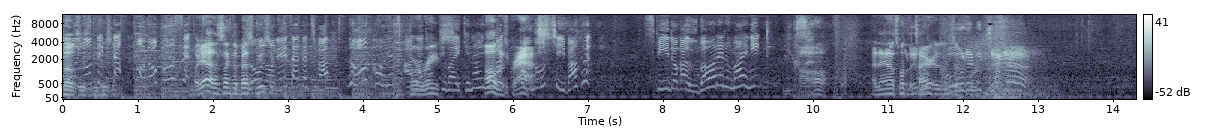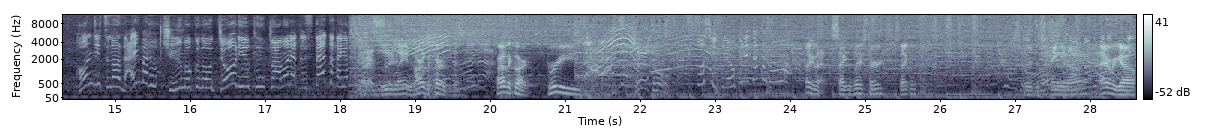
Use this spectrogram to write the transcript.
loves this music. Oh yeah, that's like the best music. For a race. Oh, there's grass. Oh. I think that's what the tire is. For. Blue lane, hard the cards then. Hard the cards. Breathe. Look at that. Second place, third, second. They're just hanging on. There we go.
